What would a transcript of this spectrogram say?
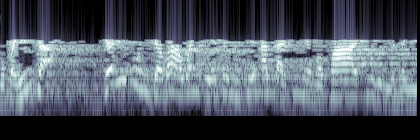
mu fahimta gaibun da ba wanda ya sani sai Allah shine mafatihul gaibi.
